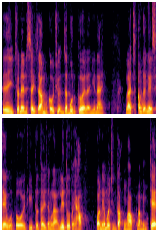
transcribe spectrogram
Thế thì cho nên xảy ra một câu chuyện rất buồn cười là như này, là trong cái nghề xe của tôi thì tôi thấy rằng là liên tục phải học, còn nếu mà chúng ta không học là mình chết.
